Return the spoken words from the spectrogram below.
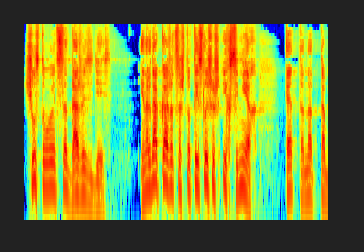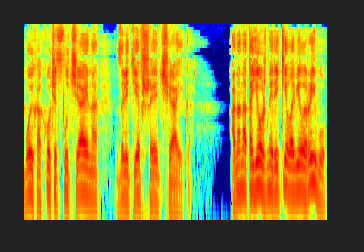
чувствуется даже здесь. Иногда кажется, что ты слышишь их смех. Это над тобой хохочет случайно залетевшая чайка. Она на таежной реке ловила рыбу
